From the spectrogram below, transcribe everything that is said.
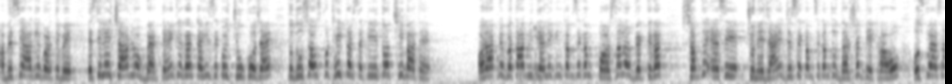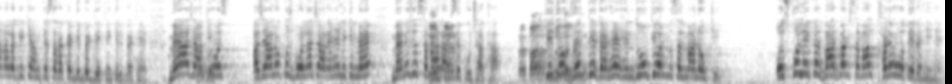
अब इससे आगे बढ़ते हुए इसीलिए चार लोग बैठते हैं कि अगर कहीं से कोई चूक हो जाए तो दूसरा उसको ठीक कर सके ये तो अच्छी बात है। और आपने बता भी दिया लेकिन कम से कम पर्सनल और व्यक्तिगत शब्द ऐसे चुने जाएँ जिससे कम से कम जो दर्शक देख रहा हो उसको ऐसा ना लगे कि हम किस तरह के डिबेट देखने के लिए बैठे हैं। मैं आ जाती हूँ अजय आलोक कुछ बोलना चाह रहे हैं लेकिन मैं मैंने जो सवाल आपसे पूछा था कि जो वृद्धि दर है हिंदुओं की और मुसलमानों की उसको लेकर बार बार सवाल खड़े होते रहे हैं।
